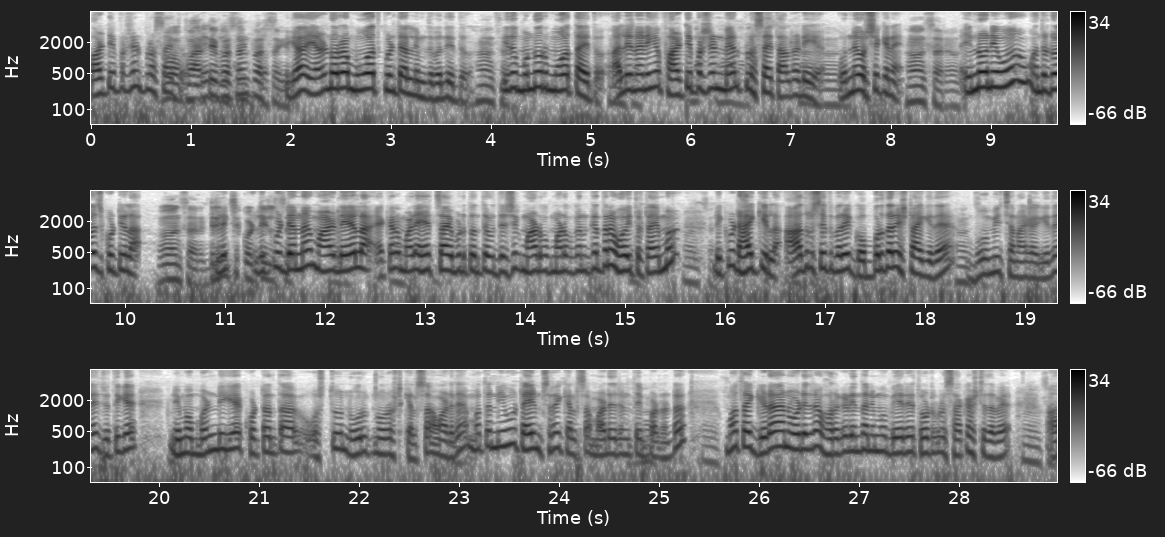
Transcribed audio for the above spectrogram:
ಫಾರ್ಟಿ ಪರ್ಸೆಂಟ್ ಪ್ಲಸ್ ಆಯಿತು. ಫಾರ್ಟಿ ಪರ್ಸೆಂಟ್ ಪರ್ಸ್ ಆಗಿದೆ. ಈಗ ಎರಡ್ನೂರ ಮೂವತ್ತು ಕ್ವಿಂಟಲ್ ನಿಮ್ದು ಬಂದಿದ್ದು. ಇದು ಮುನ್ನೂರ ಮೂವತ್ತಾಯಿತು. ಅಲ್ಲಿ ನನಗೆ ಫಾರ್ಟಿ ಪರ್ಸೆಂಟ್ ಮೇಲೆ ಪ್ಲಸ್ ಆಯ್ತು ಆಲ್ರೆಡಿ ಒಂದನೇ ವರ್ಷಕ್ಕೆ ಸರ್ ಇನ್ನೂ ನೀವು ಒಂದು ಡೋಸ್ ಕೊಟ್ಟಿಲ್ಲ. ಸರ್. ಲಿಕ್ವಿಡ್ ಅನ್ನ ಮಾಡಲೇ ಇಲ್ಲ. ಯಾಕಂದ್ರೆ ಮಳೆ ಹೆಚ್ಚಾಗ್ಬಿಡ್ತು ಅಂತ ಉದ್ದೇಶಕ್ಕೆ ಮಾಡ್ಬೇಕು ಮಾಡ್ಬೇಕು ಅನ್ಕಂತಾನೆ ಹೋಯ್ತು ಟೈಮ್ ಲಿಕ್ವಿಡ್ ಹಾಕಿಲ್ಲ. ಆದ್ರೂ ಸಹಿತ ಬರೀ ಗೊಬ್ಬರದಲ್ಲಿ ಇಷ್ಟಾಗಿದೆ ಭೂಮಿ ಚೆನ್ನಾಗಾಗಿದೆ. ಜೊತೆಗೆ ನಿಮ್ಮ ಮಣ್ಣಿಗೆ ಕೊಟ್ಟಂತ ವಸ್ತು ನೂರಕ್ಕೆ ನೂರಷ್ಟು ಕೆಲಸ ಮಾಡಿದೆ. ಮತ್ತು ನೀವು ಟೈಮ್ ಸರಿಯಾಗಿ ಕೆಲಸ ಮಾಡಿದ್ರಿ ಅಂತ ಇಂಪಾರ್ಟೆಂಟ್ ಮತ್ತು ಗಿಡ ನೋಡಿದರೆ ಹೊರಗಡೆಯಿಂದ ನಿಮ್ಮ ಬೇರೆ ತೋಟಗಳು ಸಾಕಷ್ಟು ಇದಾವೆ ಆ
